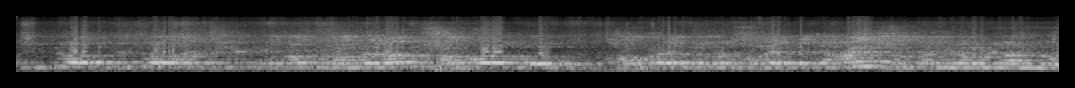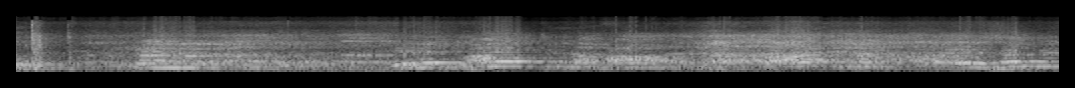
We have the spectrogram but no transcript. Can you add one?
তৃতীয় তৃতীয় বার্ষিক প্রথম সম্মেলন সফল সফলের জন্য সবাইকে জানাই সংগ্রামী অভিনন্দন এই ভাব জিন্দাবাদ এসএম জিন্দাবাদ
